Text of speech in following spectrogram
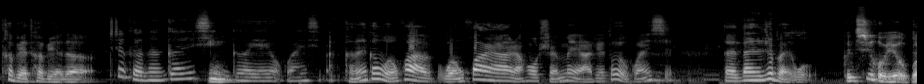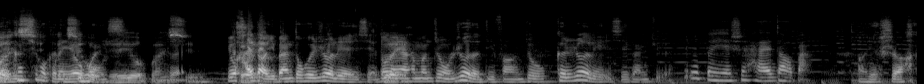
特别特别的这可能跟嗯性格也有关系吧。可能跟文化文化呀，然后审美啊这些都有关系。但但是日本我跟气候也有关系，跟气候可能也有关系也有关系。因为海岛一般都会热烈一些，东南亚他们这种热的地方就更热烈一些感觉。日本也是海岛吧？啊，也是啊，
